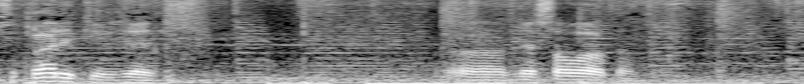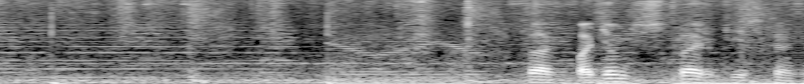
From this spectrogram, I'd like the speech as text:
сухарики взять э, для салата. Так, пойдемте сухарики искать.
